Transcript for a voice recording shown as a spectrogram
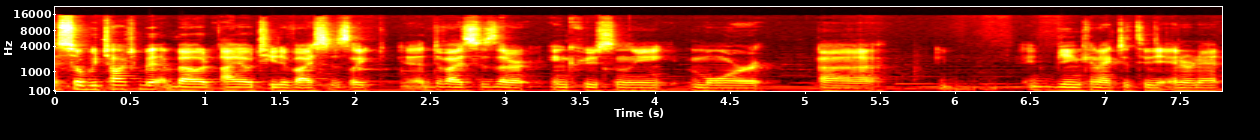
so we talked a bit about IoT devices, like uh, devices that are increasingly more uh, being connected to the internet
